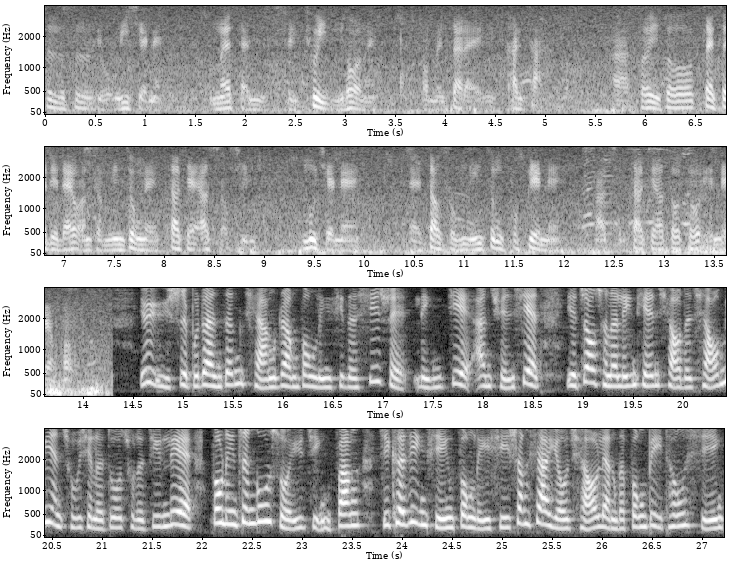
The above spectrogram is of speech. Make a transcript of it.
是不是有危险呢？我们要等水退以后呢，我们再来勘察。啊，所以说在这里来往的民众呢，大家要小心。目前呢，呃，造成民众不便呢，啊，请大家多多原谅哈。由于雨势不断增强，让凤林溪的溪水临界安全线，也造成了林田桥的桥面出现了多处的龟裂。凤林镇公所与警方即刻进行凤林溪上下游桥梁的封闭通行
